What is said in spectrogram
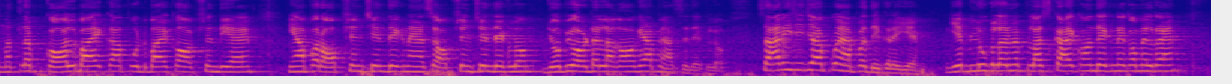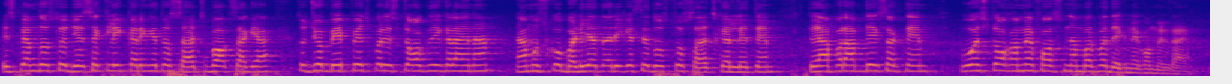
मतलब कॉल बाय का पुट बाय का ऑप्शन दिया है। यहाँ पर ऑप्शन चेन देखना है, ऐसे ऑप्शन चेन देख लो। जो भी ऑर्डर लगाओगे आप यहाँ से देख लो। सारी चीज़ें आपको यहाँ पर दिख रही है। ये ब्लू कलर में प्लस का आइकॉन देखने को मिल रहा है। इस पर हम दोस्तों जैसे क्लिक करेंगे तो सर्च बॉक्स आ गया। तो जो वेब पेज पर स्टॉक दिख रहा है ना, हम उसको बढ़िया तरीके से दोस्तों सर्च कर लेते हैं। तो यहाँ पर आप देख सकते हैं, वो स्टॉक हमें फ़र्स्ट नंबर पर देखने को मिल रहा है।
